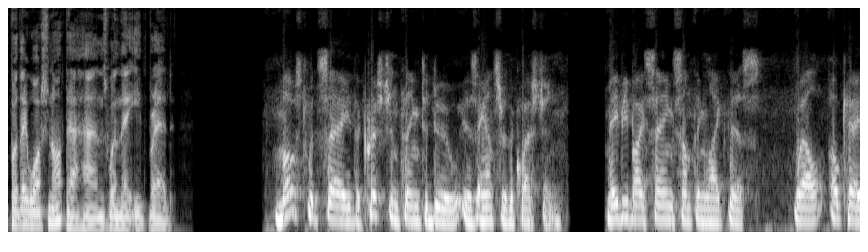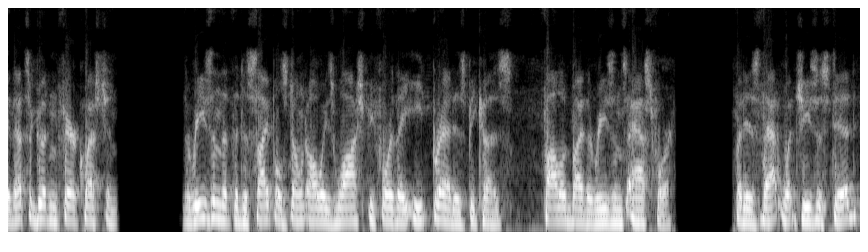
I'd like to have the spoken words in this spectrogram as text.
for they wash not their hands when they eat bread. Most would say the Christian thing to do is answer the question. Maybe by saying something like this Well, okay, that's a good and fair question. The reason that the disciples don't always wash before they eat bread is because, followed by the reasons asked for. But is that what Jesus did?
